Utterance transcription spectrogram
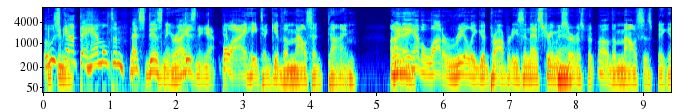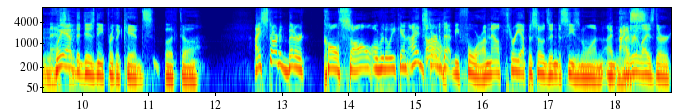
Who- Who's continue. got the Hamilton? That's Disney, right? Disney? Yeah. Boy, I hate to give the mouse a dime. I mean, I- they have a lot of really good properties in that streaming service, but oh, the mouse is big and nasty. We have the Disney for the kids, but uh, I started Better Call Saul over the weekend. I had started Oh. that before. I'm now three episodes into season one. I, I realize they're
